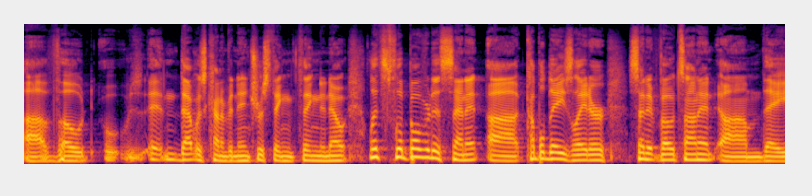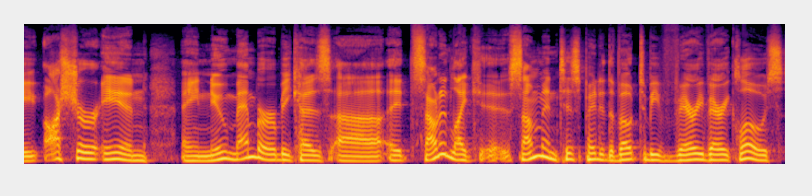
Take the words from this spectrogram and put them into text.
uh, vote. And that was kind of an interesting thing to note. Let's flip over to Senate. Uh, a couple days later, Senate votes on it. Um, they usher in a new member because uh, it sounded like uh, some anticipated the vote to be very, very close.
